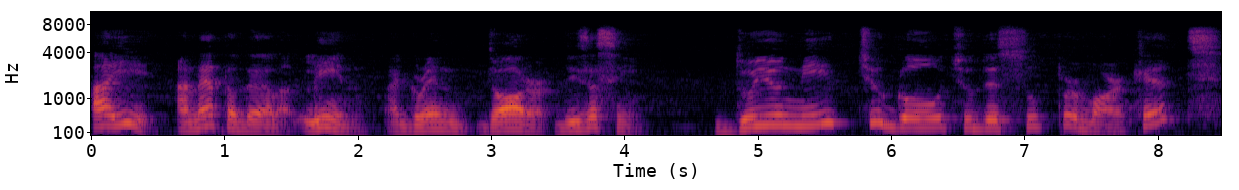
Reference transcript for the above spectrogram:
Aí, a neta dela, Lynn, a granddaughter, diz assim: Do you need to go to the supermarket?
